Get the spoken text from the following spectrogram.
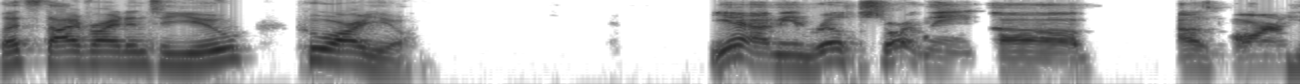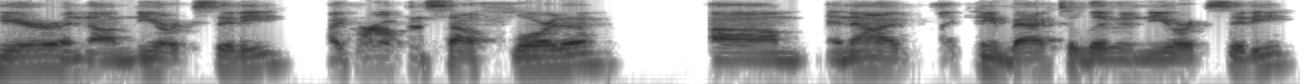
let's dive right into you. Who are you? Yeah, I mean, real shortly, uh, I was born here in uh, New York City. I grew up in South Florida, um, and now I, I, came back to live in New York City.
